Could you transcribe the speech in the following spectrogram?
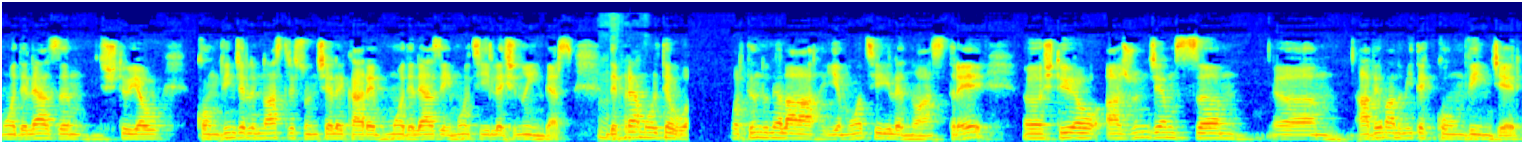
modelează, știu eu, convingerile noastre sunt cele care modelează emoțiile și nu invers. Uh-huh. De prea multe ori, portându-ne la emoțiile noastre, uh, știu eu, ajungem să uh, avem anumite convingeri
